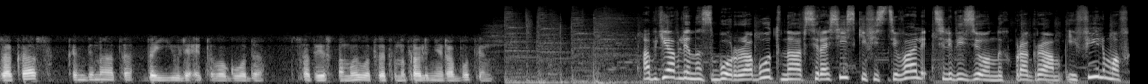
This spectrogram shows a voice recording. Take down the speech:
заказ комбината до июля этого года. Соответственно, мы вот в этом направлении работаем. Объявлен сбор работ на Всероссийский фестиваль телевизионных программ и фильмов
